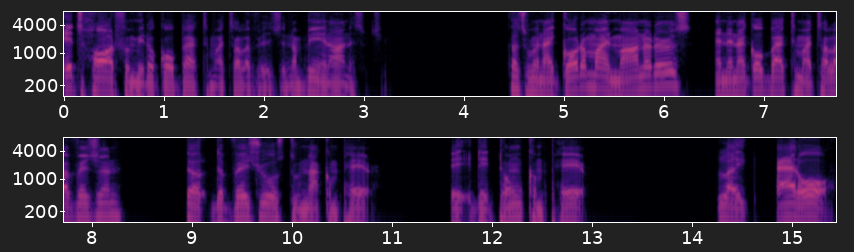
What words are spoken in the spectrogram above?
it's hard for me to go back to my television. I'm being honest with you. Because when I go to my monitors and then I go back to my television, the, the visuals do not compare. They they don't compare. Like at all.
